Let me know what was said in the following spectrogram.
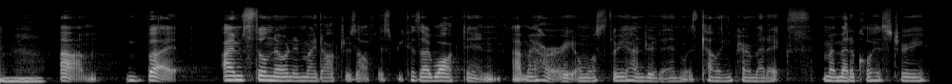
Mm-hmm. Um, but I'm still known in my doctor's office because I walked in at my heart rate almost 300 and was telling paramedics my medical history,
